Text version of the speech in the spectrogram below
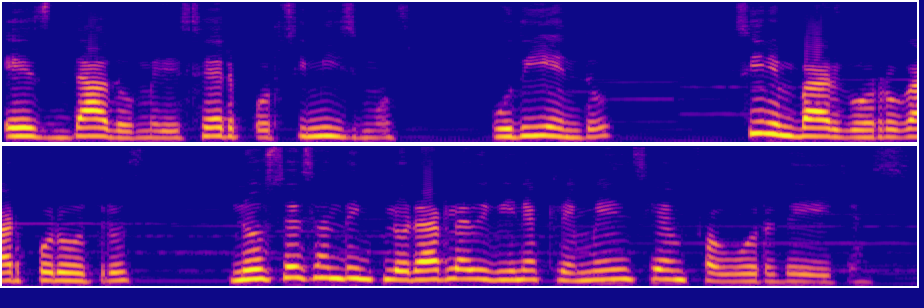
es dado merecer por sí mismos, pudiendo, sin embargo, rogar por otros, no cesan de implorar la divina clemencia en favor de ellas.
